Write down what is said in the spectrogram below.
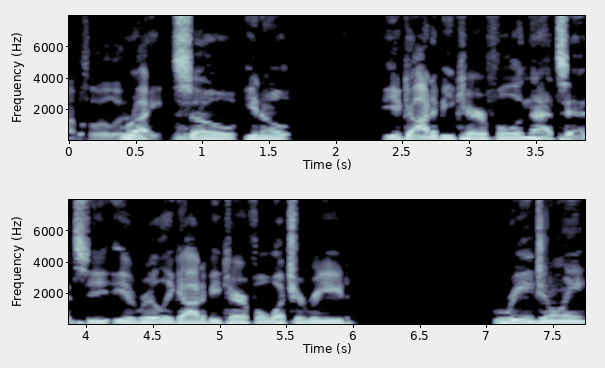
absolutely. right. So, you know, you got to be careful in that sense. You, you really got to be careful what you read. Regionally,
